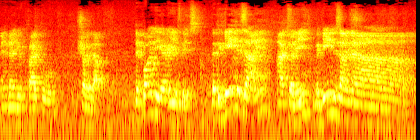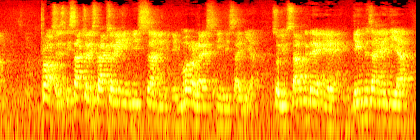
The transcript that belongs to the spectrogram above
and then you try to shut it up. the point here is this, that the game design, actually, the game design uh, process is actually structured in this, uh, in, in, more or less in this idea. So you start with a, a, game design idea,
